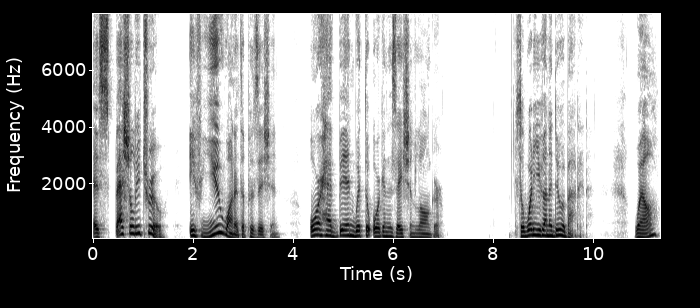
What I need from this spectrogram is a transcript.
especially true if you wanted the position or have been with the organization longer. So, what are you going to do about it? Well,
